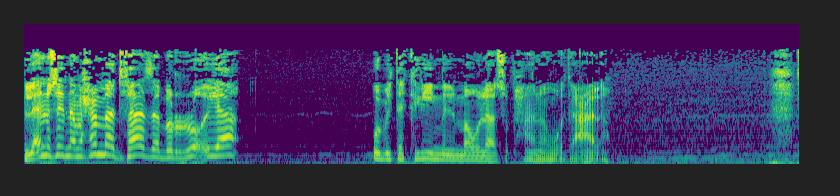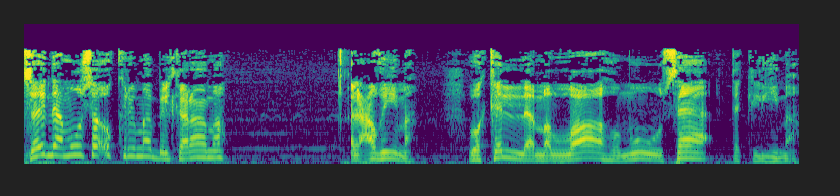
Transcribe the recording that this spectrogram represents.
لأن سيدنا محمد فاز بالرؤيا وبتكليم المولى سبحانه وتعالى. سيدنا موسى أكرم بالكرامة العظيمة. وكلم الله موسى تكليما.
